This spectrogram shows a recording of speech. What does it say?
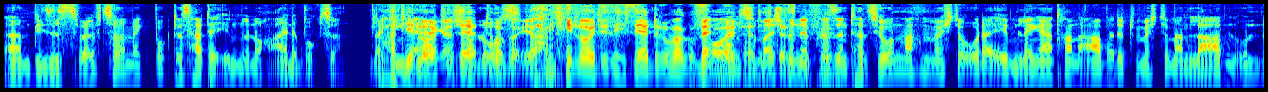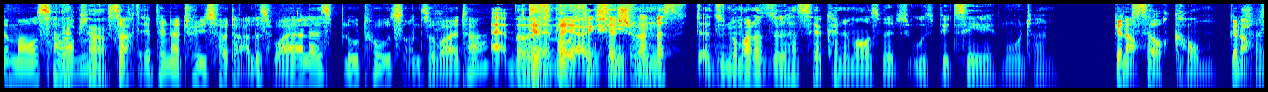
ähm, dieses 12 Zoll MacBook, das hatte eben nur noch eine Buchse. Da hat ging die Leute sehr los. drüber, ja, haben die Leute sich sehr drüber gefreut. Wenn man zum Beispiel eine Gefühl. Präsentation machen möchte oder eben länger dran arbeitet, möchte man laden und eine Maus haben. Sagt Apple natürlich heute alles Wireless, Bluetooth und so weiter. Äh, Aber Display fängt ja schon an, dass, also normalerweise hast du ja keine Maus mit USB-C momentan. Genau. Das ist ja auch kaum. Genau. Na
